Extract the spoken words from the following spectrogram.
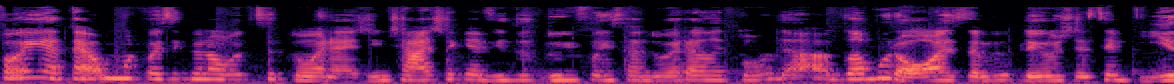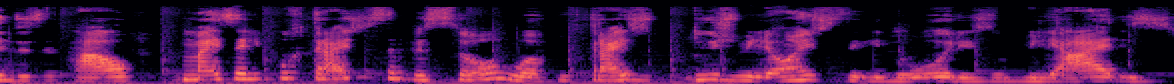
foi até uma coisa que o Naoto citou, né? A gente acha que a vida do influenciador ela é toda glamurosa, meu Deus, recebidos e tal. Mas ali por trás dessa pessoa, por trás dos milhões de seguidores, ou milhares,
